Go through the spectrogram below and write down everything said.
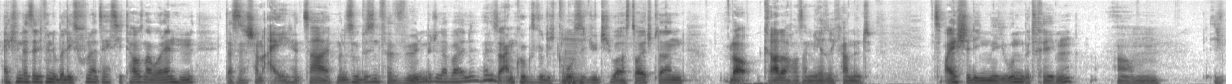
Aber ich finde tatsächlich, wenn du überlegst, 160.000 Abonnenten, das ist schon eigentlich eine Zahl. Man ist so ein bisschen verwöhnt mittlerweile, wenn du so anguckst, wirklich große YouTuber aus Deutschland oder gerade auch aus Amerika mit zweistelligen Millionenbeträgen. Ähm, ich,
